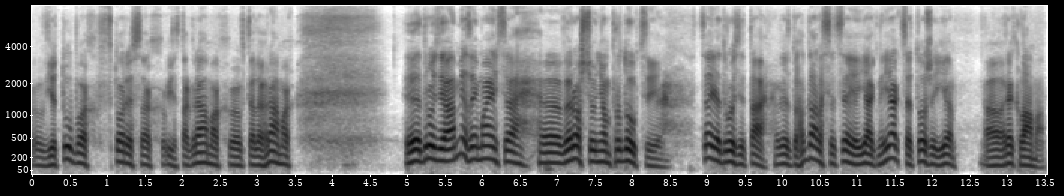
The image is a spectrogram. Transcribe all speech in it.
в Ютубах, в Торісах, в інстаграмах, в телеграмах. Е, Друзі, а ми займаємося е, вирощуванням продукції. Це є, друзі, так, ви здогадалися, це є як не як, це теж є реклама.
